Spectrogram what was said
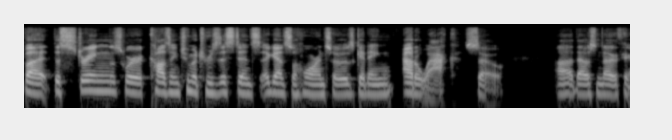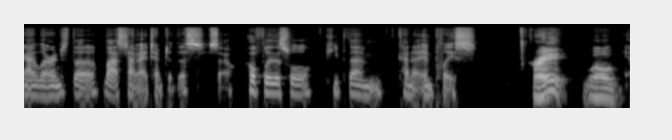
but the strings were causing too much resistance against the horn, so it was getting out of whack. So uh, that was another thing I learned the last time I attempted this. So hopefully this will keep them kind of in place. Great. Well, yeah.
